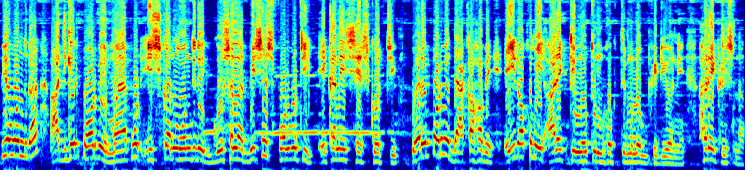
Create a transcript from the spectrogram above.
প্রিয় বন্ধুরা, আজকের পর্বে মায়াপুর ইস্কন মন্দিরে গোশালার বিশেষ পর্বটি এখানে শেষ করছি। পরের পর্বে দেখা হবে এই রকমই আরেকটি নতুন ভক্তিমূলক ভিডিও নিয়ে। হরে কৃষ্ণা।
